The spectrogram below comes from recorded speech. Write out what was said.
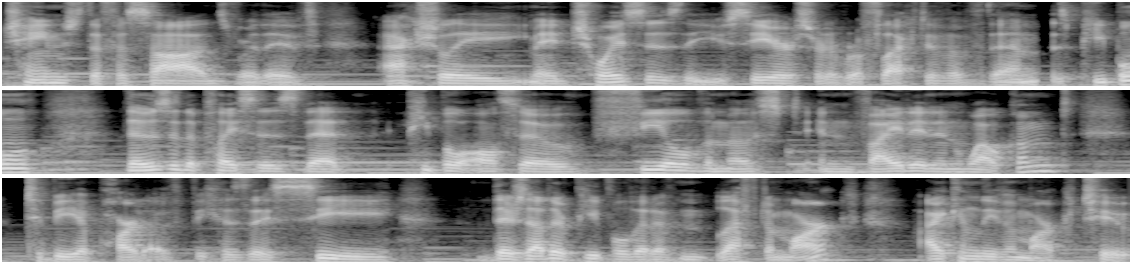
changed the facades, where they've actually made choices that you see are sort of reflective of them as people, those are the places that people also feel the most invited and welcomed to be a part of because they see there's other people that have left a mark. I can leave a mark too.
